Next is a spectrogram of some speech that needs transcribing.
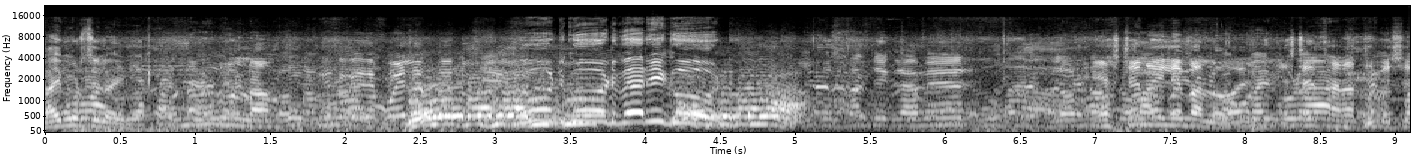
লাইভ করছিল good good very good stand হইলে ভালো স্ট্যান্ড ছাড়া তো বেশি।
